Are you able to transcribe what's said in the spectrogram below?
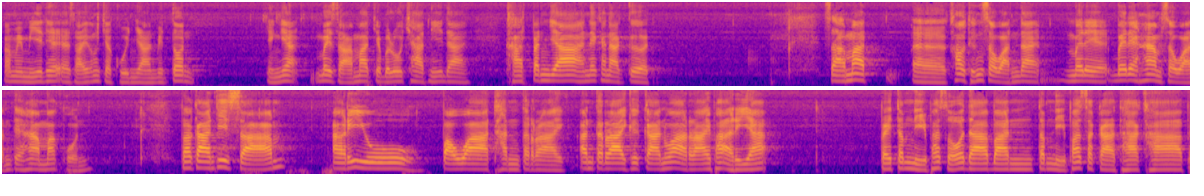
ก็ไม่มีที่อาศัยของจักขุญญาณเป็นต้น อย่างเงี้ยไม่สามารถจะบรรลุชาตินี้ได้ ขาดปัญญาในขณะเกิด สามารถเเข้าถึงสวรรค์ได้ ไม่ได้ไม่ได้ห้ามสวรรค์แต่ห้ามมรรคผล ประการที่สาม อริยูปวาทันตราย อันตรายคือการว่าร้ายพระอริยะ ไปตำหนิพระโสดาบันตำหนิพระสกาทาคา ไป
